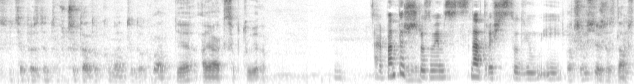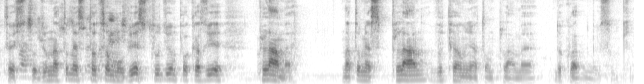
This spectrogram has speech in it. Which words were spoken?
z wiceprezydentów czyta dokumenty dokładnie, a ja akceptuję. Ale Pan też, rozumiem, zna treść studium i Oczywiście, że znam treść Właśnie, studium, natomiast to, co mówię, studium pokazuje plamę. Natomiast plan wypełnia tą plamę dokładnym rysunkiem.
